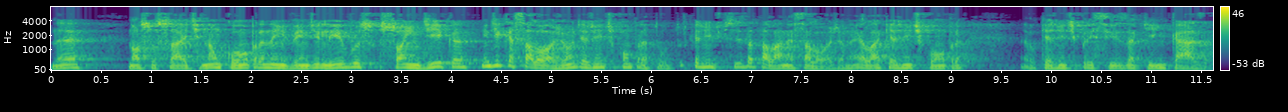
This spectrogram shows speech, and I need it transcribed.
né? Nosso site não compra nem vende livros, só indica, indica essa loja onde a gente compra tudo. Tudo que a gente precisa está lá nessa loja, né? É lá que a gente compra é o que a gente precisa aqui em casa.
